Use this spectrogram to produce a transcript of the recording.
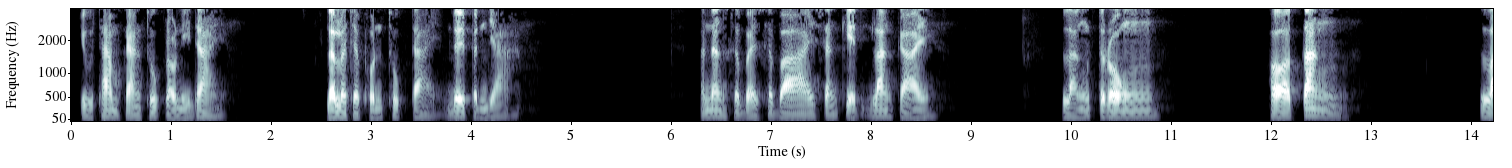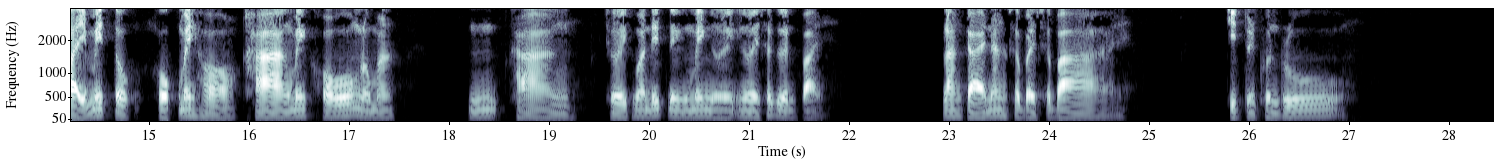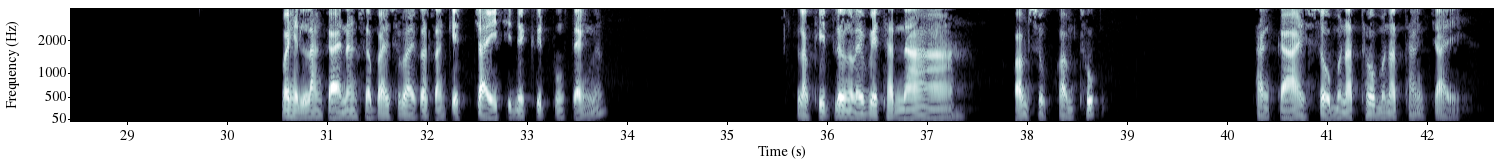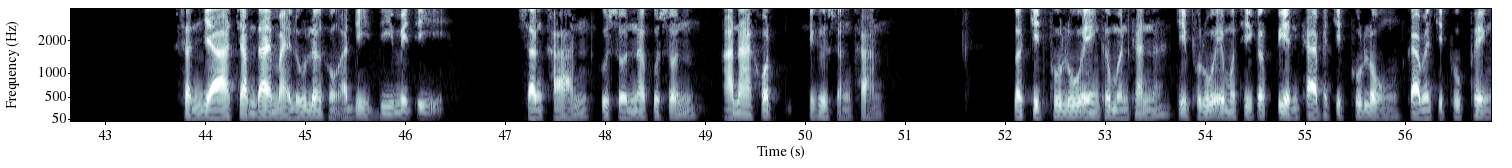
อยู่ท่ามกลางทุกเหล่านี้ได้ แล้วเราจะพ้นทุกได้ด้วยปัญญามานั่งสบายๆสังเกตร่างกาย หลังตรงคอตั้ง ไหลไม่ตกอกไม่ห่อคางไม่โค้งลงมาคาง เฉยขึ้นมานิดนึงไม่เงยเงยซะเกินไป ร่างกายนั่งสบายๆจิตเป็นคนรู้เมื่อเห็นร่างกายนั่งสบายๆก็สังเกตใจที่นึกคิดปรุงแต่งนะ เราคิดเรื่องอะไรเวทนา ความสุขความทุกข์ ทางกายโสมนัสโทมนัสทางใจ สัญญาจำได้หมายรู้เรื่องของอดีตดีไม่ดี สังขาร กุศลอกุศล อนาคตนี่คือสังขาร แล้วจิตผู้รู้เองก็เหมือนกันนะ จิตผู้รู้เองบางทีก็เปลี่ยนกลายเป็นจิตผู้หลง กลายเป็นจิตผู้เพ่ง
